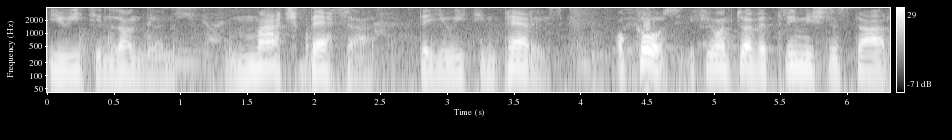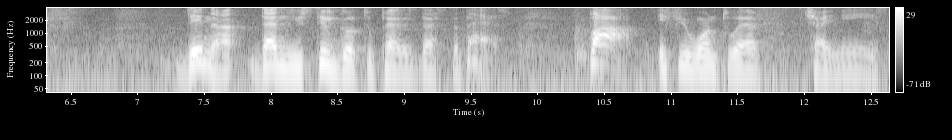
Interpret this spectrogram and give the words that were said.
you eat in London much better than you eat in Paris. Of course, if you want to have a three Michelin star dinner, then you still go to Paris. That's the best. But if you want to have Chinese,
